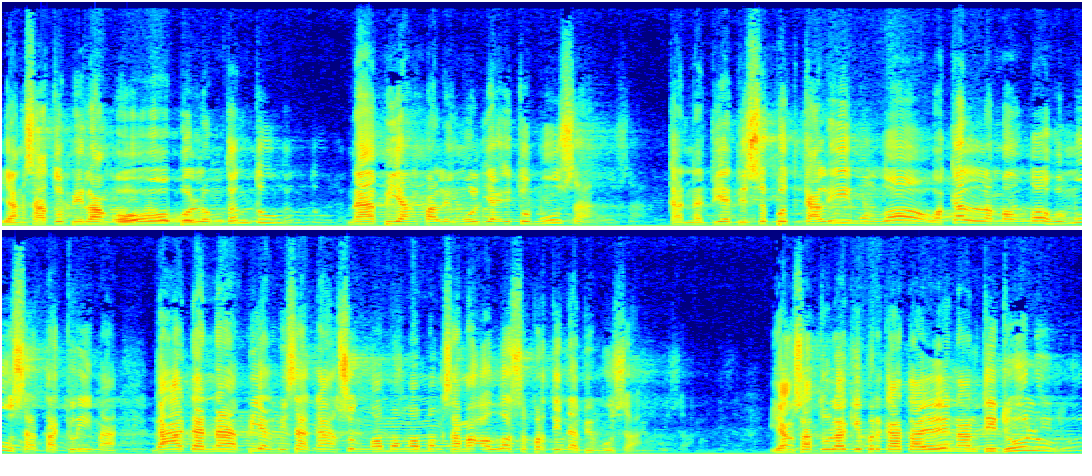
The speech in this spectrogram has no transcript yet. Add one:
Yang satu bilang, oh belum tentu. Nabi yang paling mulia itu Musa. Karena dia disebut kalimullah wa kallamallahu Musa taklima. Gak ada nabi yang bisa langsung ngomong-ngomong sama Allah seperti Nabi Musa. Yang satu lagi berkata, eh nanti dulu.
